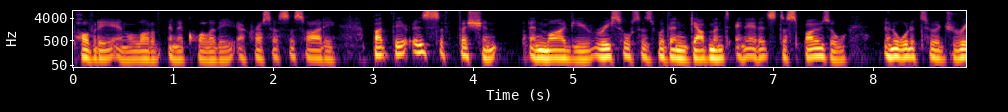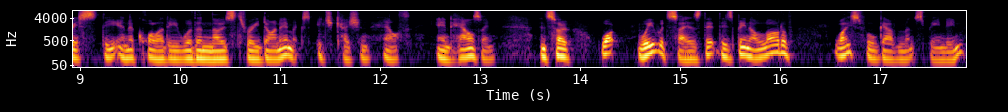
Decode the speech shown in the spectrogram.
poverty and a lot of inequality across our society. But there is sufficient in my view, resources within government and at its disposal in order to address the inequality within those three dynamics education, health, and housing. And so, what we would say is that there's been a lot of wasteful government spending,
